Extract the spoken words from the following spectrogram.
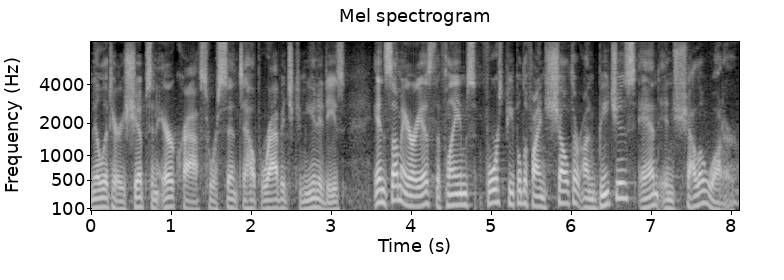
Military ships and aircrafts were sent to help ravage communities. In some areas, the flames forced people to find shelter on beaches and in shallow water.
